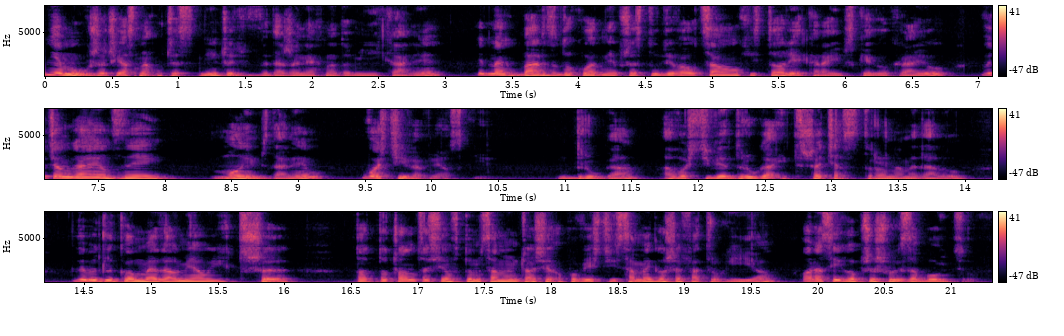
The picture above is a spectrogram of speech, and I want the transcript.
nie mógł rzecz jasna uczestniczyć w wydarzeniach na Dominikanie, jednak bardzo dokładnie przestudiował całą historię karaibskiego kraju, wyciągając z niej, moim zdaniem, właściwe wnioski. Druga, a właściwie druga i trzecia strona medalu, gdyby tylko medal miał ich trzy, to toczące się w tym samym czasie opowieści samego szefa Trujillo oraz jego przyszłych zabójców.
